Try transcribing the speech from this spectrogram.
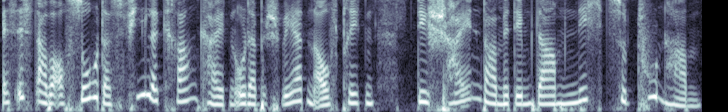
Es ist aber auch so, dass viele Krankheiten oder Beschwerden auftreten, die scheinbar mit dem Darm nichts zu tun haben.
